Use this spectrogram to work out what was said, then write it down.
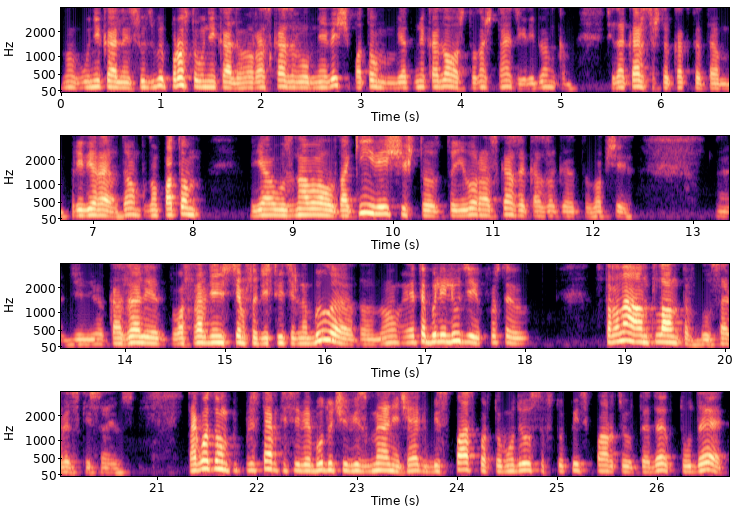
ну, уникальной судьбы, просто уникальный. Он рассказывал мне вещи, потом я, мне казалось, что, значит, знаете, ребенком всегда кажется, что как-то там привирают, да, но потом я узнавал такие вещи, что то его рассказы это вообще э, казали, по сравнению с тем, что действительно было, ну, это были люди, просто страна антлантов был Советский Союз. Так вот, он, представьте себе, будучи в изгнании, человек без паспорта умудрился вступить в партию ТД, ТУД,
